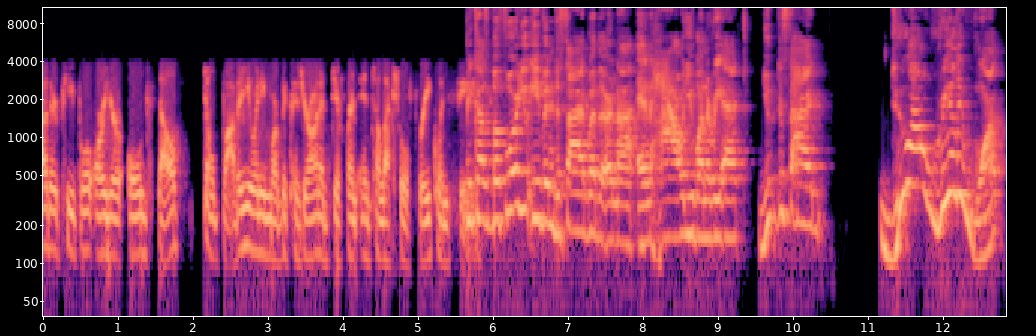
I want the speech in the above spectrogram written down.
other people or your old self don't bother you anymore because you're on a different intellectual frequency. Because before you even decide whether or not and how you want to react, you decide do I really want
